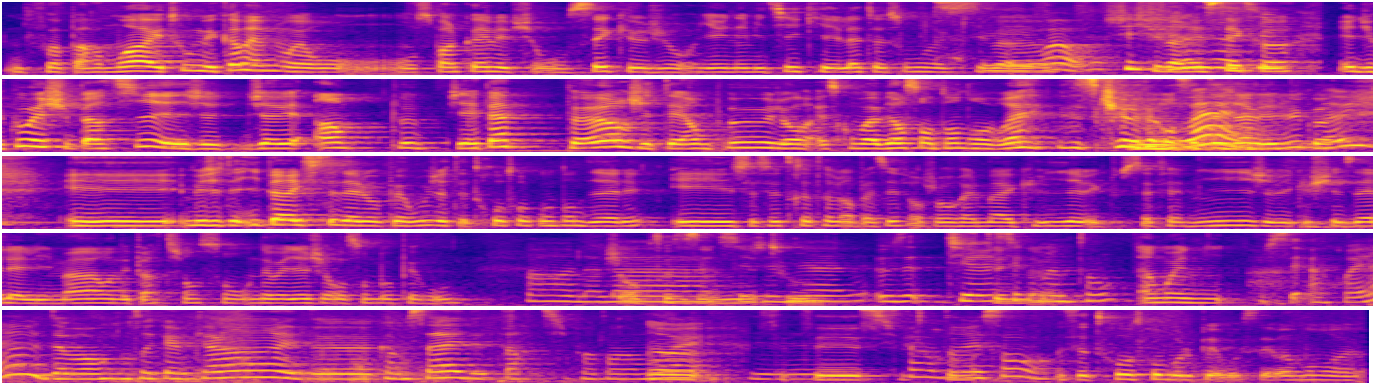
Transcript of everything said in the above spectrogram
une fois par mois et tout, mais quand même, ouais, on, on se parle quand même et puis on sait que il y a une amitié qui est là de toute façon et qui va. Qui va rester quoi. Et du coup ouais je suis partie et j'avais un peu, j'avais pas peur, j'étais un peu genre est-ce qu'on va bien s'entendre en vrai? Parce que on s'était Ouais. jamais vu quoi. Bah oui. Et mais j'étais hyper excitée d'aller au Pérou, j'étais trop trop contente d'y aller et ça s'est très très bien passé. Enfin genre elle m'a accueillie avec toute sa famille, j'ai vécu chez elle à Lima, on est parti ensemble, on a voyagé ensemble au Pérou, Oh là là, c'est tout. génial. Vous êtes resté combien de temps un mois et demi. C'est incroyable d'avoir rencontré quelqu'un et de comme ça et d'être parti pendant un mois. Ouais, c'était- super trop intéressant. C'est trop trop beau le Pérou, c'est vraiment euh,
